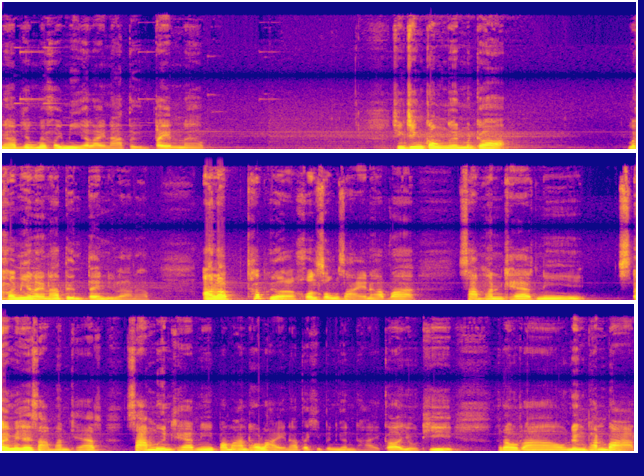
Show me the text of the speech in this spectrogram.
นะครับ ยังไม่ค่อยมีอะไรน่าตื่นเต้นนะครับ จริง ๆ กล่องเงินมันก็ ไม่ค่อยมีอะไรน่าตื่นเต้นอยู่แล้วนะครับอ่าแล้วถ้าเผื่อคนสงสัยนะครับว่าสามพันแคสนี่เอ้ยไม่ใช่สามพันแคสสามหมื่นแคสนี่ประมาณเท่าไหร่นะครับถ้าคิดเป็นเงินไทยก็อยู่ที่ราวๆหนึ่งพันบาท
